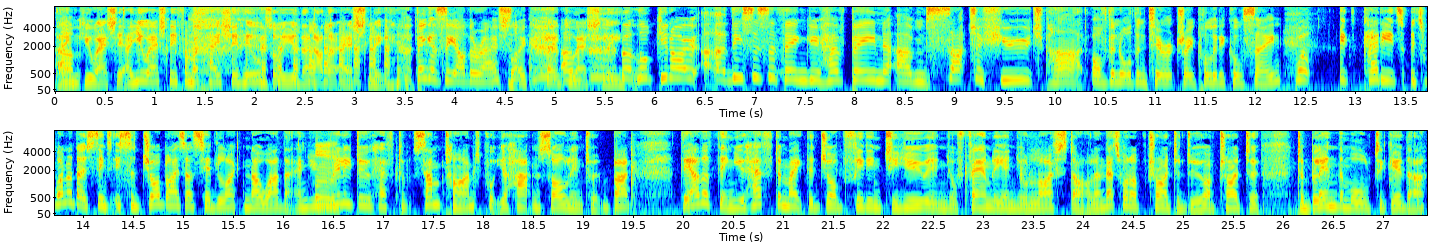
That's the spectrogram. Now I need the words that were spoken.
Thank um, you, Ashley. Are you Ashley from Acacia Hills or are you that other Ashley? I think it's the other Ashley. Thank you, um, Ashley. But look, you know, uh, this is the thing. You have been um, such a huge part of the Northern Territory political scene. Well, it, Katie, it's it's one of those things. It's a job, as I said, like no other, and you mm. really do have to sometimes put your heart and soul into it. But the other thing, you have to make the job fit into you and your family and your lifestyle, and that's what I've tried to do. I've tried to to blend them all together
